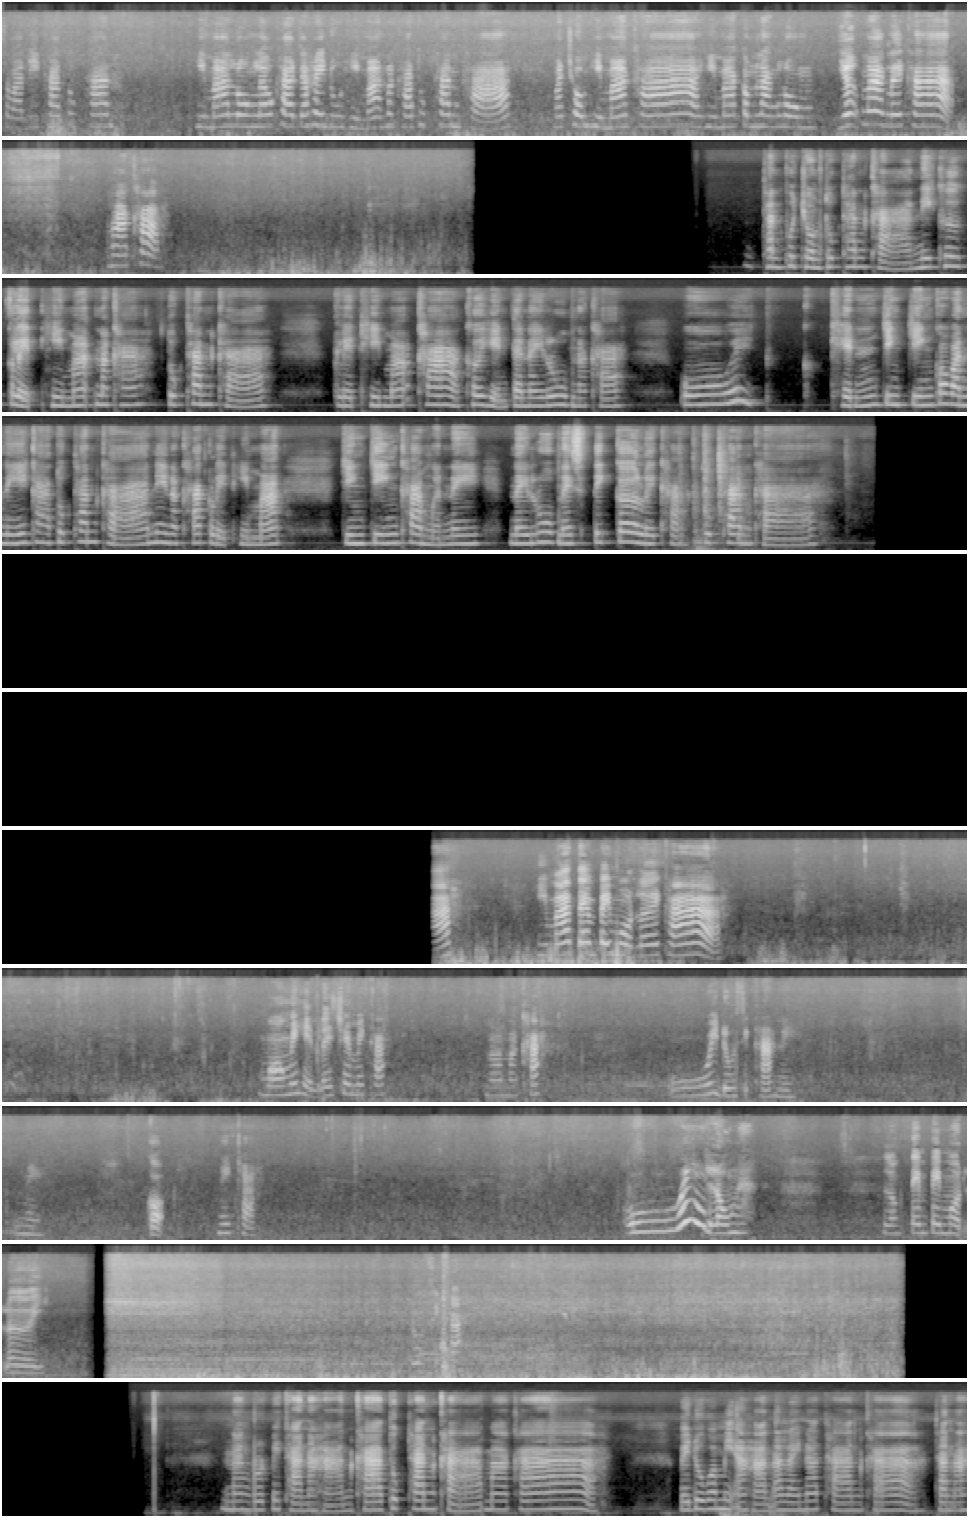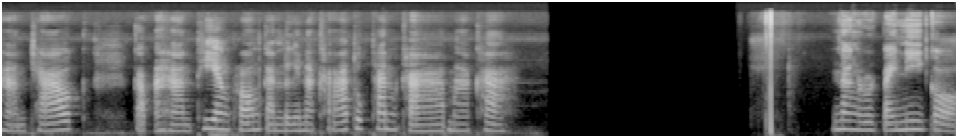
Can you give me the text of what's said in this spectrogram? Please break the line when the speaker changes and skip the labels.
สวัสดีค่ะทุกท่าน หิมะลงแล้วค่ะ จะให้ดูหิมะนะคะ ทุกท่านค่ะ มาชมหิมะค่ะ หิมะกำลังลงเยอะมากเลยค่ะ มาค่ะท่านผู้ชมทุกท่านค่ะนี่คือเกล็ดหิมะนะคะ ทุกท่านค่ะเกล็ดหิมะค่ะ เคยเห็นแต่ในรูปนะคะ โอ้ย เห็นจริง ๆ ก็วันนี้ค่ะทุกท่านค่ะนี่นะคะ เกล็ดหิมะ จริง ๆ ค่ะเหมือนในในรูปในสติกเกอร์เลยค่ะ ทุกท่านค่ะะหิมะเต็มไปหมดเลยค่ะ มองไม่เห็นเลยใช่ไหมคะ นอนนะคะ โอ้ยดูสิคะนี่ นี่ เกาะนี่ค่ะ โอ้ยลง ลงเต็มไปหมดเลย ดูสิคะ นั่งรถไปทานอาหารค่ะ ทุกท่านขามาค่ะ ไปดูว่ามีอาหารอะไรน่าทานค่ะ ทานอาหารเช้ากับอาหารเที่ยงพร้อมกันเลยนะคะ ทุกท่านขามาค่ะ นั่งรถไปนี่ก็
